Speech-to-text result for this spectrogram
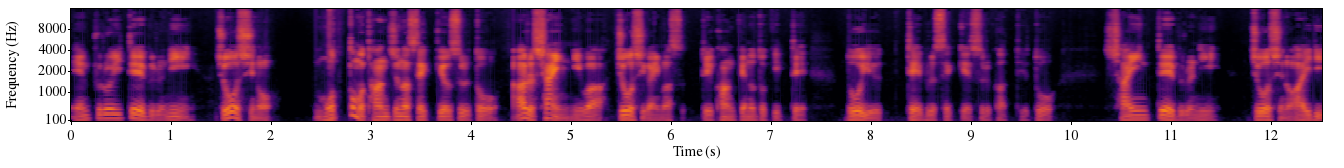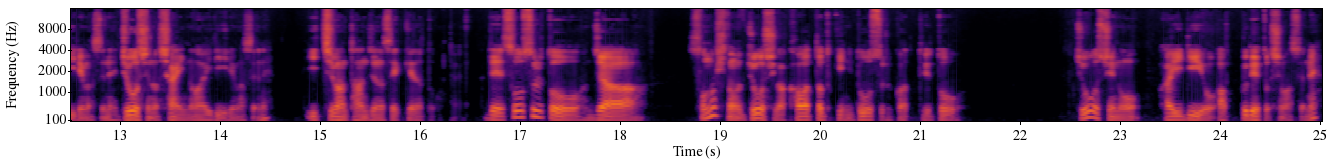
エンプロイテーブルに上司の最も単純な設計をすると、ある社員には上司がいますっていう関係の時って、どういうテーブル設計するかっていうと、社員テーブルに上司の ID 入れますよね。上司の社員の ID 入れますよね。一番単純な設計だと。で、そうすると、じゃあ、その人の上司が変わった時にどうするかっていうと、上司の ID をアップデートしますよね。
